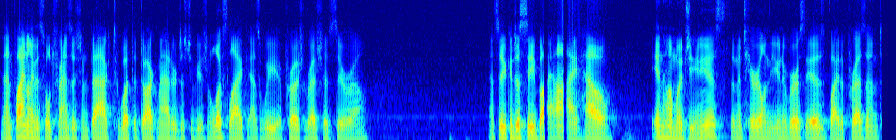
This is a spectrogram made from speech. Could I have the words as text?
And then finally, this will transition back to what the dark matter distribution looks like as we approach redshift zero. And so you can just see by eye how inhomogeneous the material in the universe is by the present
